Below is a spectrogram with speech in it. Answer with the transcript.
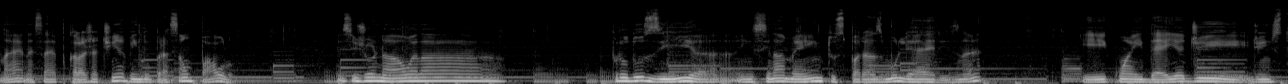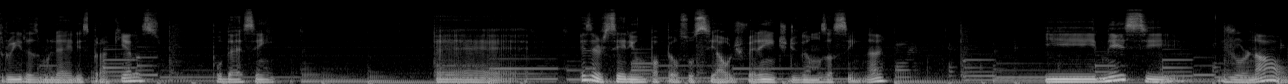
né, nessa época ela já tinha vindo para São Paulo. Nesse jornal ela produzia ensinamentos para as mulheres, né? e com a ideia de, de instruir as mulheres para que elas pudessem é, exercerem um papel social diferente, digamos assim, né? E nesse jornal,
